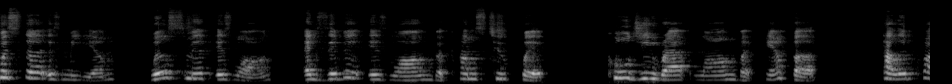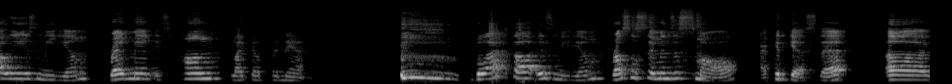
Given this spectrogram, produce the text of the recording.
Twista is medium. Will Smith is long. Xzibit is long but comes too quick. Kool G Rap long but can't fuck. Talib Kweli is medium. Redman is hung like a banana. Black Thought is medium. Russell Simmons is small. I could guess that. Uh,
